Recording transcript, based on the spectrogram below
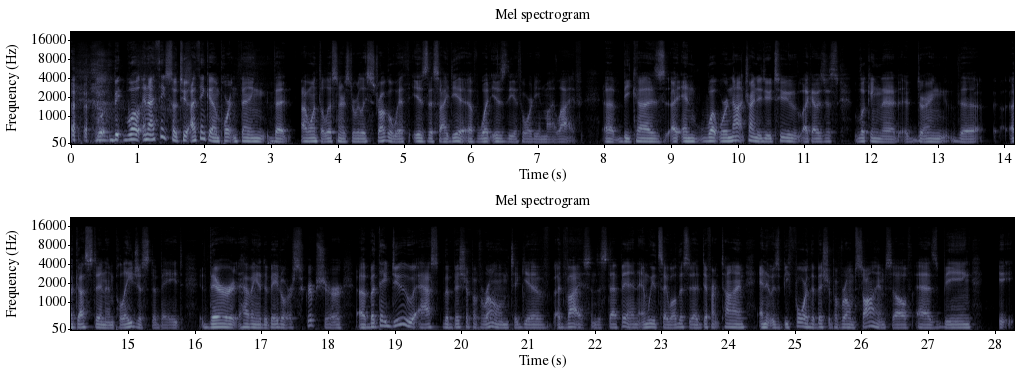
Well, and I think so too. I think an important thing that I want the listeners to really struggle with is this idea of what is the authority in my life. Uh, because uh, and what we're not trying to do too, like I was just looking that uh, during the Augustine and Pelagius debate, they're having a debate over scripture, uh, but they do ask the Bishop of Rome to give advice and to step in. And we'd say, well, this is a different time, and it was before the Bishop of Rome saw himself as being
